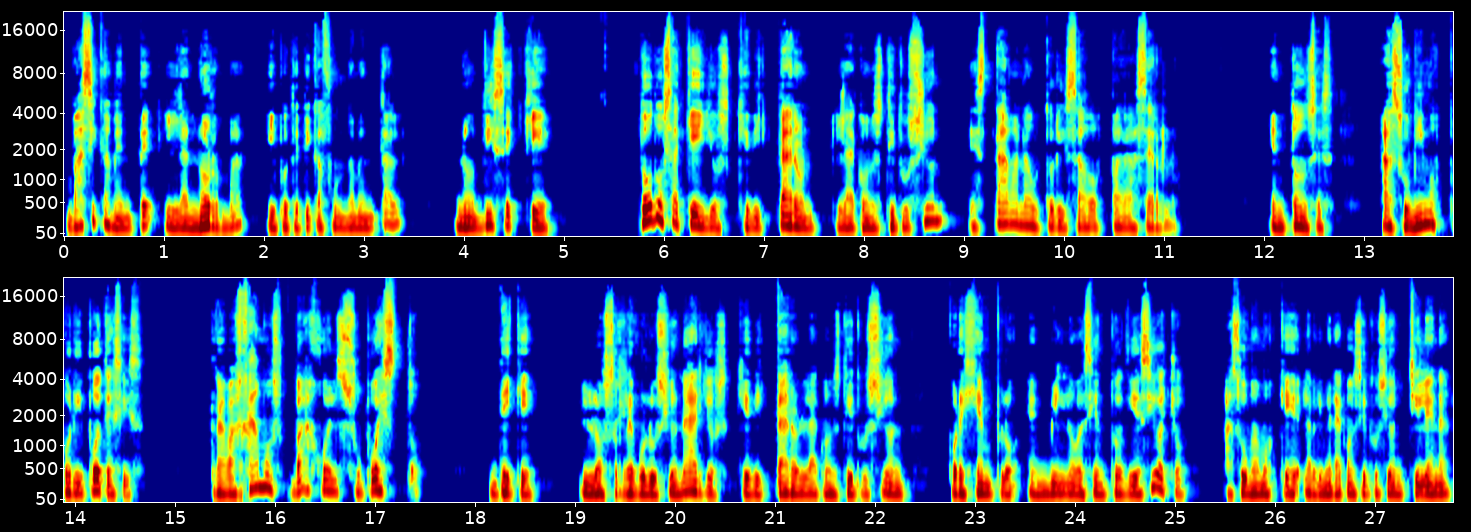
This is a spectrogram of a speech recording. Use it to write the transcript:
Básicamente, la norma hipotética fundamental nos dice que todos aquellos que dictaron la Constitución estaban autorizados para hacerlo. Entonces, asumimos por hipótesis, trabajamos bajo el supuesto de que los revolucionarios que dictaron la Constitución, por ejemplo, en 1918, asumamos que la primera constitución chilena,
